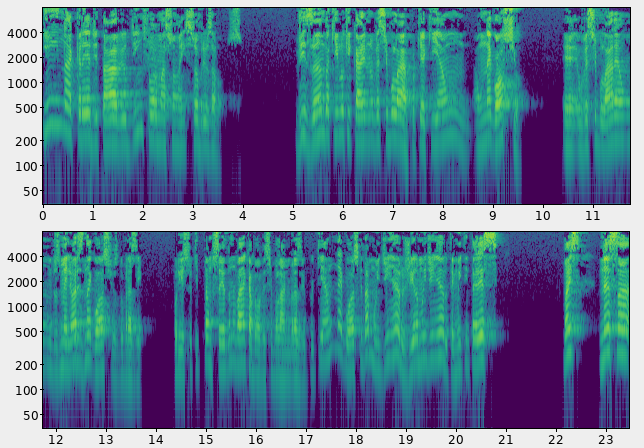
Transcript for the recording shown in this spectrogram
inacreditável de informações sobre os alunos visando aquilo que cai no vestibular, porque aqui é um, é um negócio. É, o vestibular é um dos melhores negócios do Brasil. Por isso que tão cedo não vai acabar o vestibular no Brasil, porque é um negócio que dá muito dinheiro, gira muito dinheiro, tem muito interesse. Mas nessa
